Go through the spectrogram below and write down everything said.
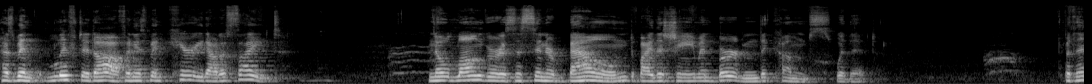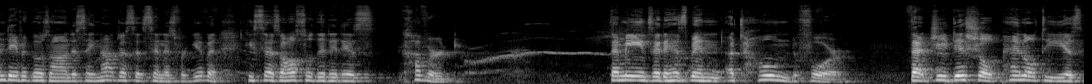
has been lifted off and has been carried out of sight. No longer is the sinner bound by the shame and burden that comes with it. But then David goes on to say not just that sin is forgiven, he says also that it is covered. That means it has been atoned for, that judicial penalty is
